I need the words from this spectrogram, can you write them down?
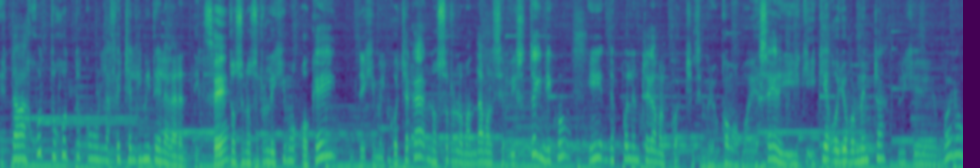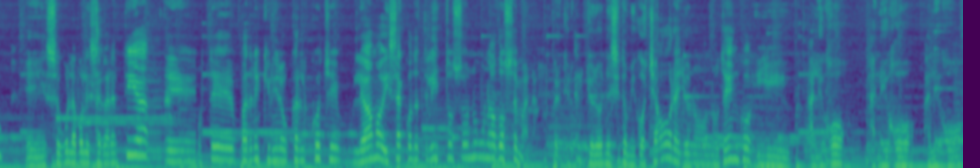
estaba justo, justo como en la fecha límite de la garantía. Sí. Entonces nosotros le dijimos, ok, déjeme el coche acá, nosotros lo mandamos al servicio técnico y después le entregamos el coche. Dice, pero ¿cómo puede ser? ¿Y, y qué hago yo por mientras? Le dije, bueno, eh, según la póliza de garantía, eh, usted va a tener que venir a buscar el coche, le vamos a avisar cuando esté listo, son una o dos semanas. Pero que no, yo necesito mi coche ahora, yo no, no tengo, y alegó, alegó, alegó.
